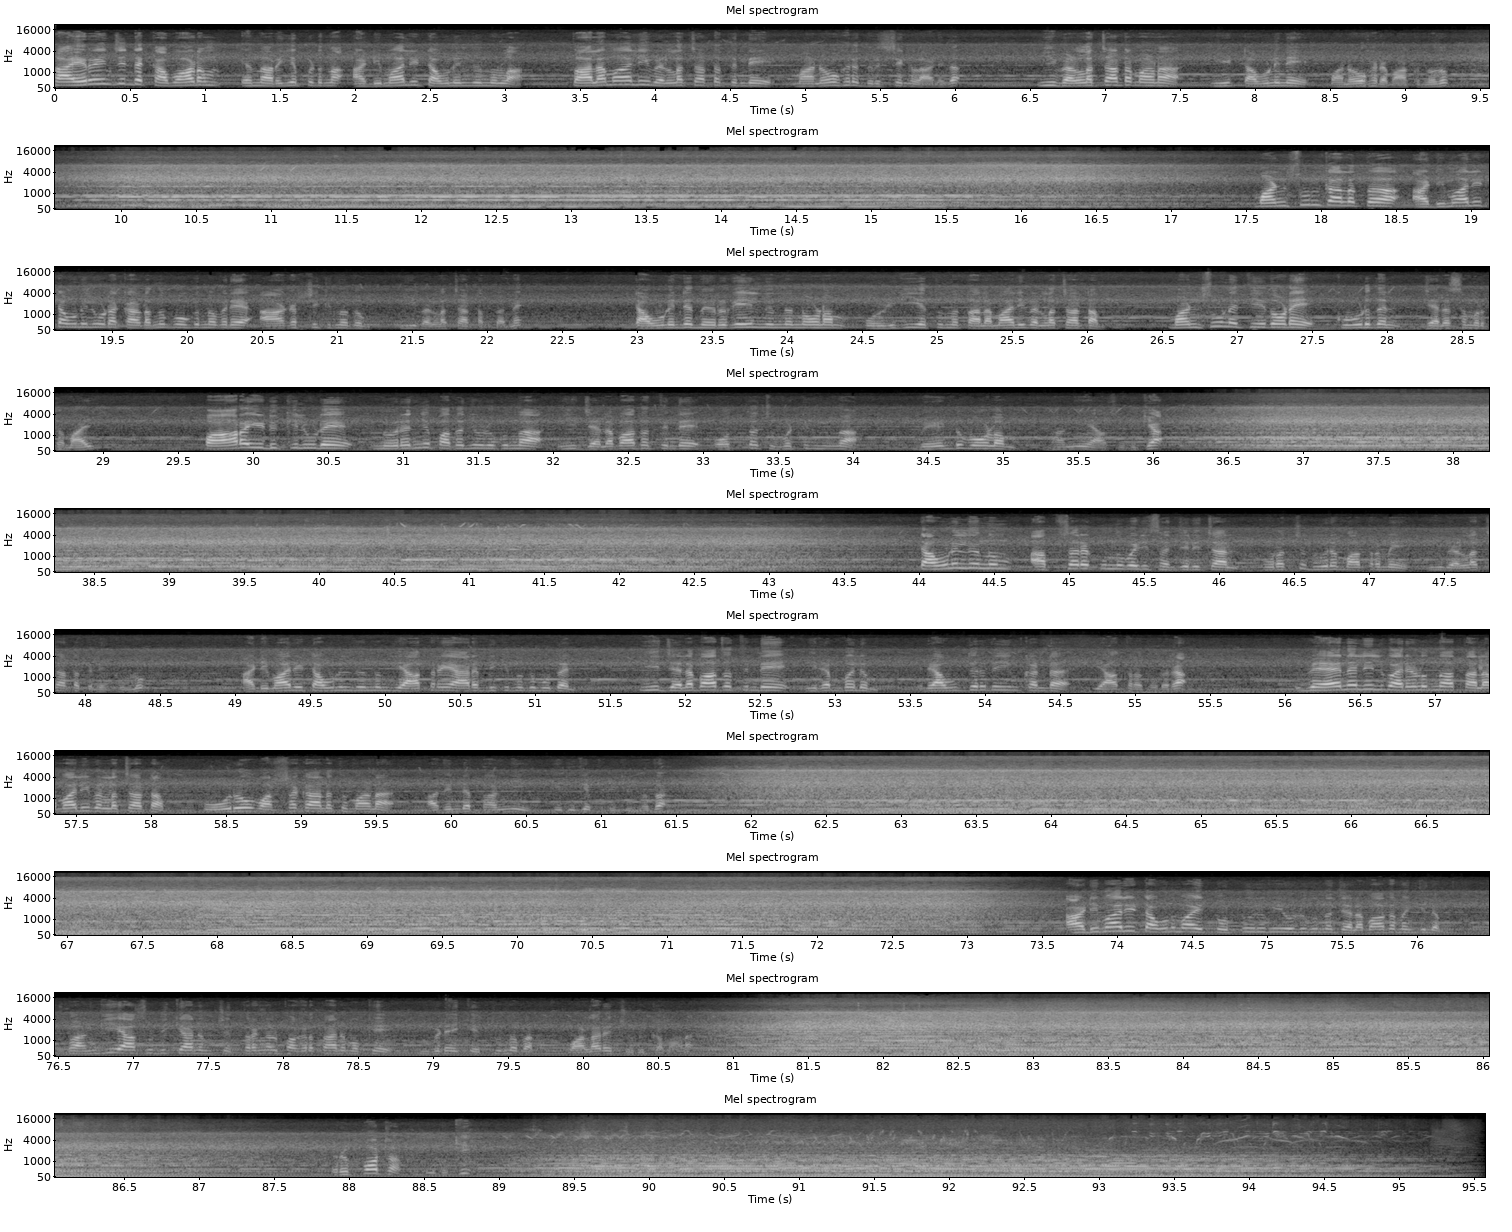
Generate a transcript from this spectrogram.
ഹൈറേഞ്ചിന്റെ കവാടം എന്നറിയപ്പെടുന്ന അടിമാലി ടൗണിൽ നിന്നുള്ള തലമാലി വെള്ളച്ചാട്ടത്തിന്റെ മനോഹര ദൃശ്യങ്ങളാണിത്. ഈ വെള്ളച്ചാട്ടമാണ് ഈ ടൗണിനെ മനോഹരമാക്കുന്നതും. മൺസൂൺ കാലത്ത് അടിമാലി ടൗണിലൂടെ കടന്നു പോകുന്നവരെ ആകർഷിക്കുന്നതും ഈ വെള്ളച്ചാട്ടം തന്നെ. ടൗണിന്റെ നെറുകയിൽ നിന്നെന്നോണം ഒഴുകിയെത്തുന്ന തലമാലി വെള്ളച്ചാട്ടം മൺസൂൺ എത്തിയതോടെ കൂടുതൽ ജലസമൃദ്ധമായി. പാറയിടുക്കിലൂടെ നുരഞ്ഞു പതഞ്ഞൊഴുകുന്ന ഈ ജലപാതത്തിന്റെ ഒത്ത ചുവട്ടിൽ നിന്ന് വേണ്ടുവോളം ഭംഗി ആസ്വദിക്കാം. ടൗണിൽ നിന്നും അപ്സരക്കുന്ന് വഴി സഞ്ചരിച്ചാൽ കുറച്ചു ദൂരം മാത്രമേ ഈ വെള്ളച്ചാട്ടത്തിലേക്കുള്ളൂ. അടിമാലി ടൗണിൽ നിന്നും യാത്ര ആരംഭിക്കുന്നത് മുതൽ ഈ ജലപാതത്തിന്റെ ഇരമ്പലും രൗദ്രതയും കണ്ട് യാത്ര തുടരാം. വേനലിൽ വരളുന്ന തലമാലി വെള്ളച്ചാട്ടം ഓരോ വർഷകാലത്തുമാണ് അതിന്റെ ഭംഗി തിരികെ പിടിക്കുന്നത്. അടിമാലി ടൗണുമായി തൊട്ടുരുമിയൊഴുകുന്ന ജലപാതമെങ്കിലും ഭംഗി ആസ്വദിക്കാനും ചിത്രങ്ങൾ പകർത്താനുമൊക്കെ ഇവിടേക്ക് എത്തുന്നവർ വളരെ ചുരുക്കമാണ്. റിപ്പോർട്ടർ ഇടുക്കി.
